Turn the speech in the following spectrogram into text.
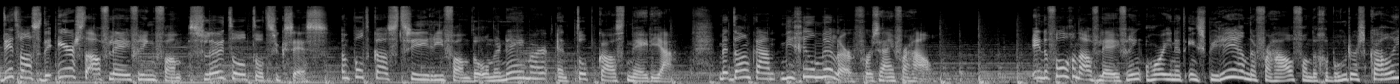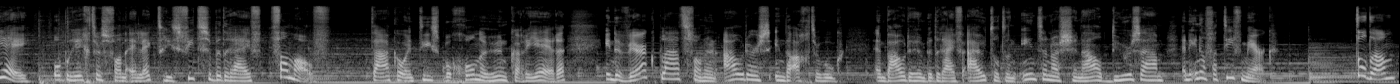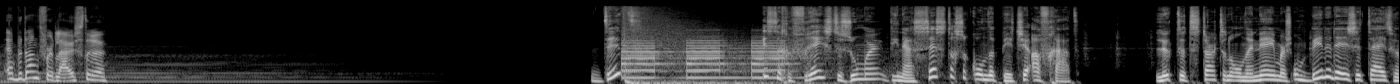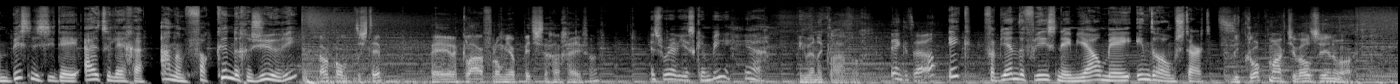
Dit was de eerste aflevering van Sleutel tot Succes. Een podcastserie van De Ondernemer en Topcast Media. Met dank aan Michiel Muller voor zijn verhaal. In de volgende aflevering hoor je het inspirerende verhaal van de gebroeders Carlier, oprichters van elektrisch fietsenbedrijf Van Moof. Taco en Ties begonnen hun carrière in de werkplaats van hun ouders in de Achterhoek en bouwden hun bedrijf uit tot een internationaal duurzaam en innovatief merk. Tot dan en bedankt voor het luisteren. Dit is de gevreesde zoemer die na 60 seconden pitchen afgaat. Lukt het startende ondernemers om binnen deze tijd hun businessidee uit te leggen aan een vakkundige jury? Welkom op de stip. Ben je er klaar voor om jouw pitch te gaan geven? as ready as can be, ja. Ik ben er klaar voor. Denk het wel. Ik, Fabienne de Vries, neem jou mee in Droomstart. Die klok maakt je wel zenuwachtig.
